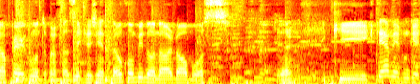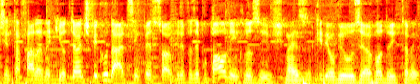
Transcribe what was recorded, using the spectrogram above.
Uma pergunta para fazer que a gente não combinou na hora do almoço. Né? Que, que tem a ver com o que a gente tá falando aqui. Eu tenho uma dificuldade, sim, pessoal. Eu queria fazer pro Paulo, inclusive, mas eu queria ouvir o Zé e o Rodrigo também.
